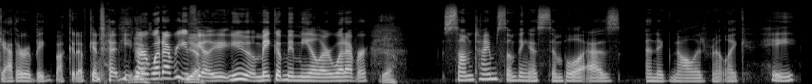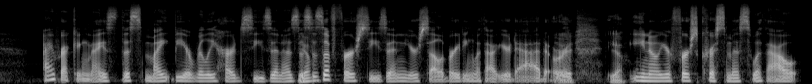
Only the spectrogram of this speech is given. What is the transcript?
gather a big bucket of confetti Yeah. or whatever you Yeah. feel, you know, make a meal or whatever. Yeah. Sometimes something as simple as an acknowledgement, like, hey, I recognize this might be a really hard season as this is a first season you're celebrating without your dad or Yeah. Yeah. you know your first christmas without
